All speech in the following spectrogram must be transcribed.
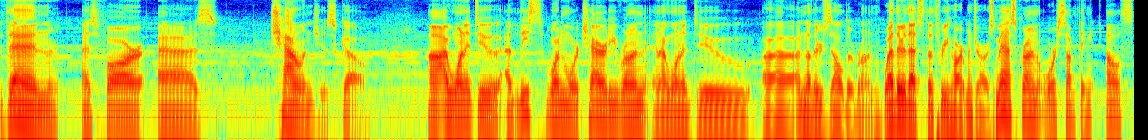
then as far as challenges go, uh, I want to do at least one more charity run, and I want to do uh, another Zelda run. Whether that's the Three Heart Majora's Mask run or something else,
